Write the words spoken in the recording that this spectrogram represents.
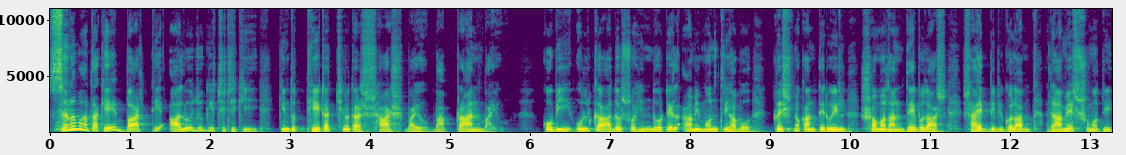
সিনেমা তাকে বাড়তি আলো ঠিকই কিন্তু থিয়েটার ছিল তার শ্বাসবায়ু বা প্রাণবায়ু কবি উল্কা আদর্শ হিন্দু হোটেল আমি মন্ত্রী হব, কৃষ্ণকান্তের উইল, সমাধান দেবদাস, সাহেব বিবি গোলাম, রামেশ সুমতি,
